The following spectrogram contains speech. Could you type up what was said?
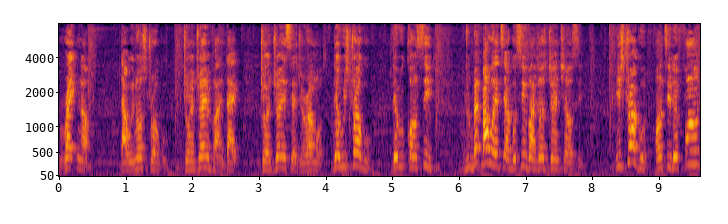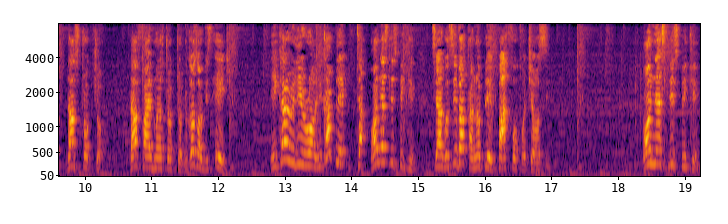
right now, that will not struggle. Join join Van Dijk, join join Sergio Ramos. They will struggle. They will concede. Remember when Thiago Silva just joined Chelsea? He struggled until they found that structure, that five-man structure, because of his age. He can't really run. He can't play. Honestly speaking, Thiago Silva cannot play back four for Chelsea. Honestly speaking,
